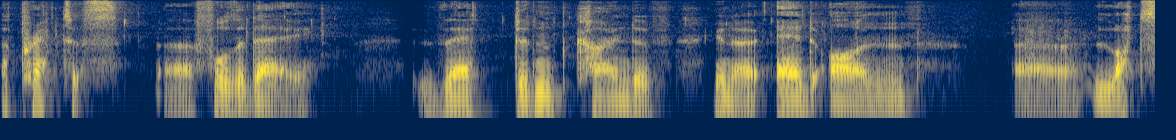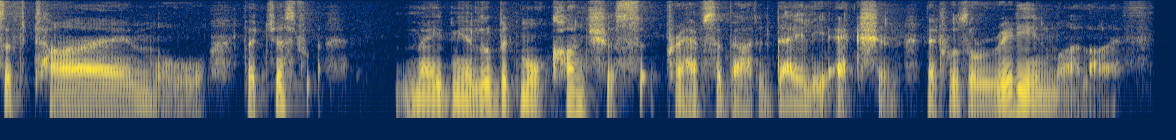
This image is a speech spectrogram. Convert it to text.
a practice uh, for the day that didn't kind of, you know, add on uh, lots of time or, but just made me a little bit more conscious, perhaps about a daily action that was already in my life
